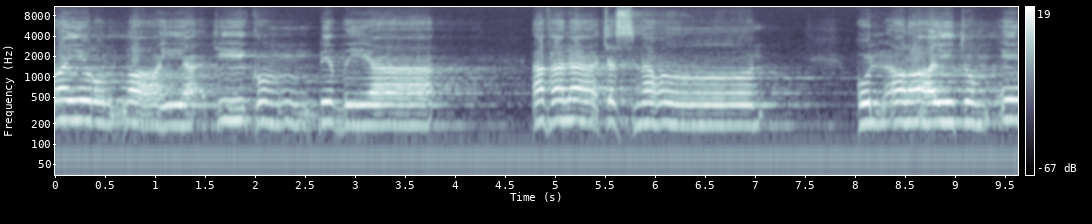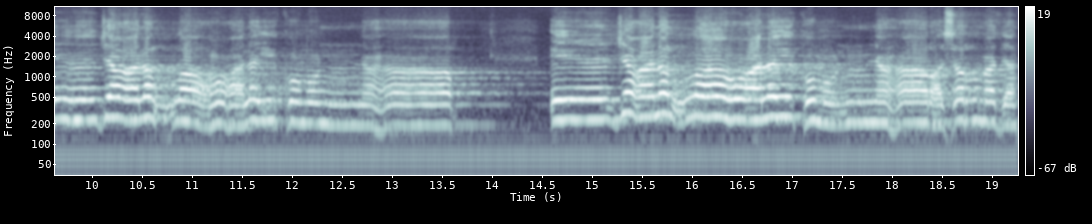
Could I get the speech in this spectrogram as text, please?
غير الله يأتيكم بضياء؟ أفلا تسمعون؟ قل أرأيتم إن جعل الله عليكم النهار؟ إن جعل الله عليكم النهار سرمدا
